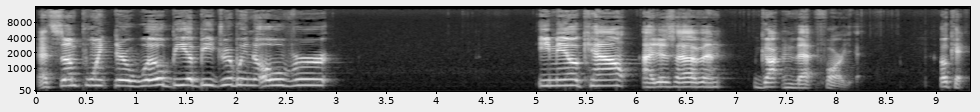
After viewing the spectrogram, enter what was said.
At some point, there will be a be dribbling over email account. I just haven't gotten that far yet. Okay,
